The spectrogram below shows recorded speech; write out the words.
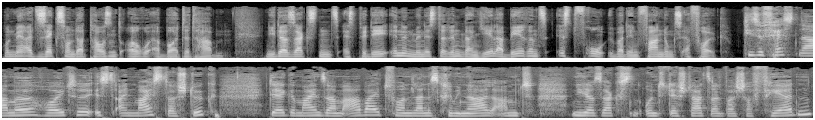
und mehr als 600.000 Euro erbeutet haben. Niedersachsens SPD-Innenministerin Daniela Behrens ist froh über den Fahndungserfolg. Diese Festnahme heute ist ein Meisterstück der gemeinsamen Arbeit von Landeskriminalamt Niedersachsen und der Staatsanwaltschaft Pferden.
